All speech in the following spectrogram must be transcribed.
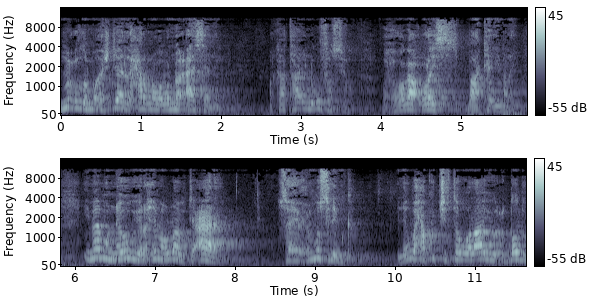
mucdamu ashjaar alxaramna waaba noocaasaa layihi markaa taa in lagu fasiro waxoogaa culays baa ka imanaya. Imaamu nawowi raximah llahu tacaala saxiixu muslimka ilan waxaa ku jirta walaa yucdadu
